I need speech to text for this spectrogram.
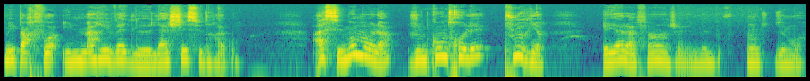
mais parfois il m'arrivait de lâcher ce dragon. À ces moments-là, je ne contrôlais plus rien. Et à la fin, j'avais même honte de moi.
